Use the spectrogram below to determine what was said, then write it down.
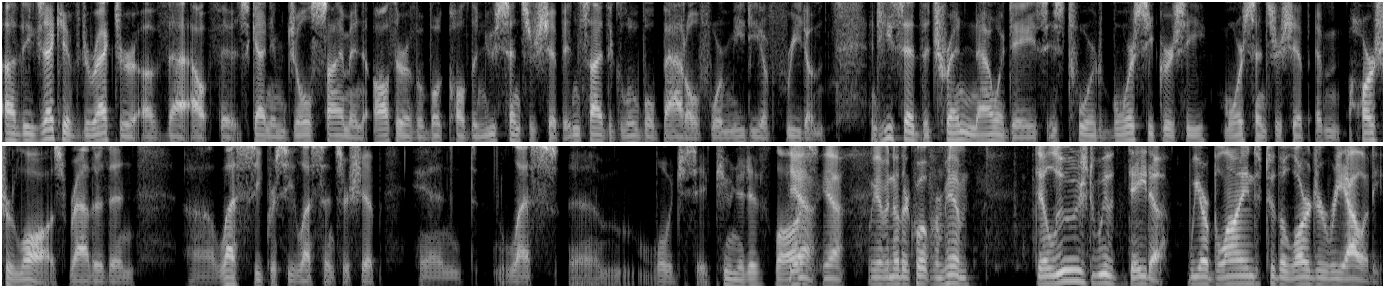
Uh, the executive director of that outfit is a guy named Joel Simon, author of a book called The New Censorship Inside the Global Battle for Media Freedom. And he said the trend nowadays is toward more secrecy, more censorship, and harsher laws rather than uh, less secrecy, less censorship. And less, um, what would you say, punitive laws? Yeah, yeah. We have another quote from him Deluged with data, we are blind to the larger reality.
